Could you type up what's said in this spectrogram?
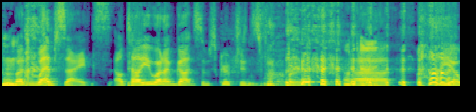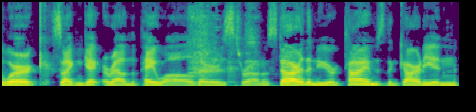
Hmm. But websites, I'll tell you what I've got subscriptions for Okay. uh, via work, so I can get around the paywall. There's Toronto Star, the New York Times, the Guardian.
